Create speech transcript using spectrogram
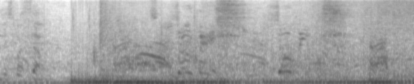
defense myself. Shoot me! Shoot me!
